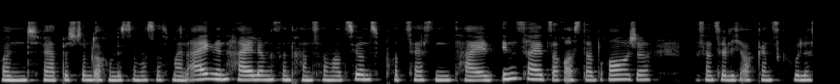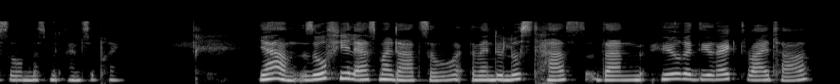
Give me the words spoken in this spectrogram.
und werde bestimmt auch ein bisschen was aus meinen eigenen Heilungs- und Transformationsprozessen teilen, Insights auch aus der Branche, was natürlich auch ganz cool ist, so um das mit einzubringen. Ja, so viel erstmal dazu. Wenn du Lust hast, dann höre direkt weiter.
